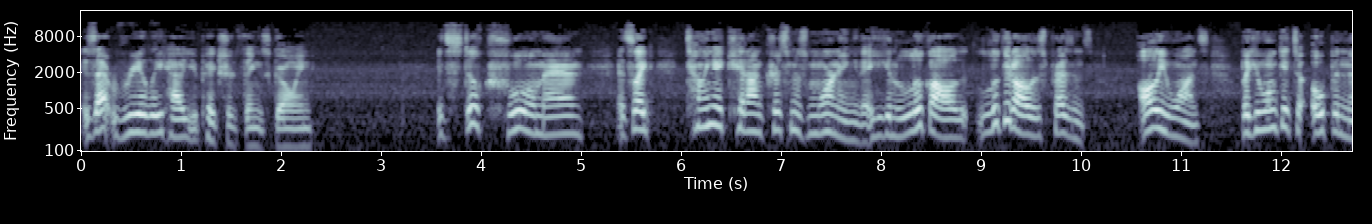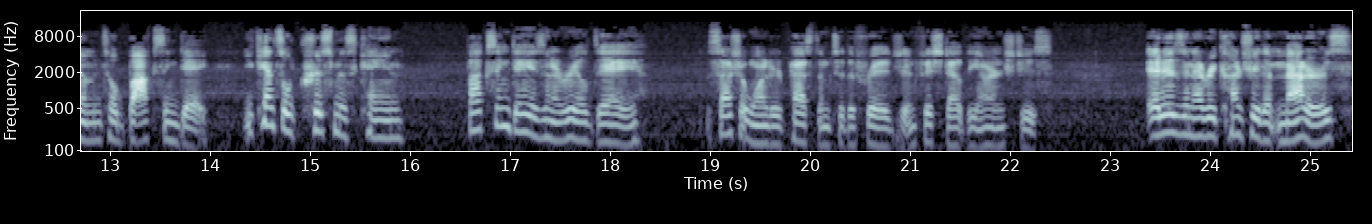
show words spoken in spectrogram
Is that really how you pictured things going? It's still cruel, man. It's like telling a kid on Christmas morning that he can look all look at all his presents, all he wants, but he won't get to open them until Boxing Day. You canceled Christmas, Kane. Boxing Day isn't a real day. Sasha wandered past them to the fridge and fished out the orange juice. It is in every country that matters.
